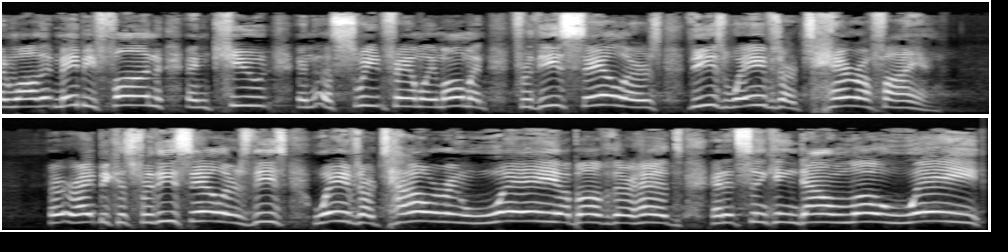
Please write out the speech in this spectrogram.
And while it may be fun and cute and a sweet family moment, for these sailors, these waves are terrifying. Right? Because for these sailors, these waves are towering way above their heads and it's sinking down low, way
